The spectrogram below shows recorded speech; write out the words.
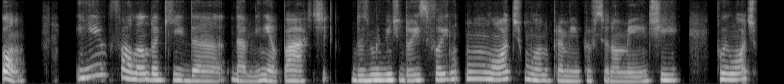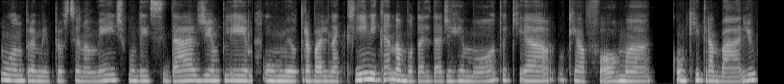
Bom, e falando aqui da, da minha parte, 2022 foi um ótimo ano para mim profissionalmente. Foi um ótimo ano para mim profissionalmente. Mudei de cidade, ampliei o meu trabalho na clínica, na modalidade remota, que é que é a forma com que trabalho.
